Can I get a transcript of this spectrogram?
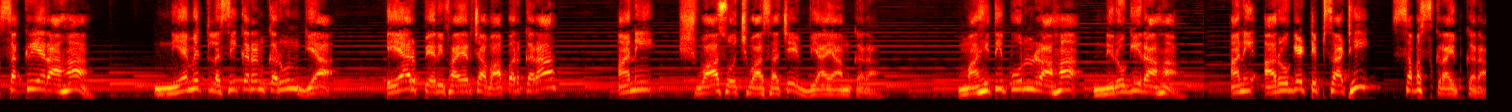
सक्रिय राहा नियमित लसीकरण करून घ्या एअर प्युरिफायरचा वापर करा आणि श्वासोच्छ्वासाचे व्यायाम करा. माहितीपूर्ण राहा निरोगी राहा आणि आरोग्य टिपसाठी सबस्क्राईब करा.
